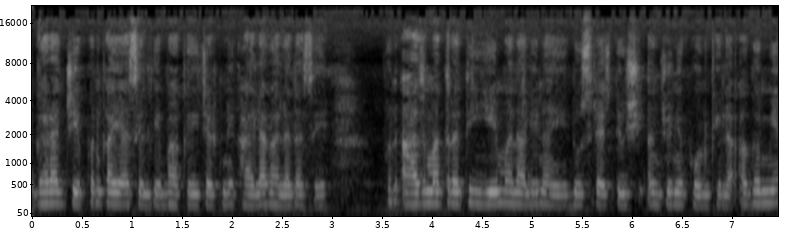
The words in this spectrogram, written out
घरात जे पण काही असेल ते भाकरी चटणी खायला घालत असे. पण आज मात्र ती ये म्हणाली नाही. दुसऱ्याच दिवशी अंजूने फोन केला अगं मी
